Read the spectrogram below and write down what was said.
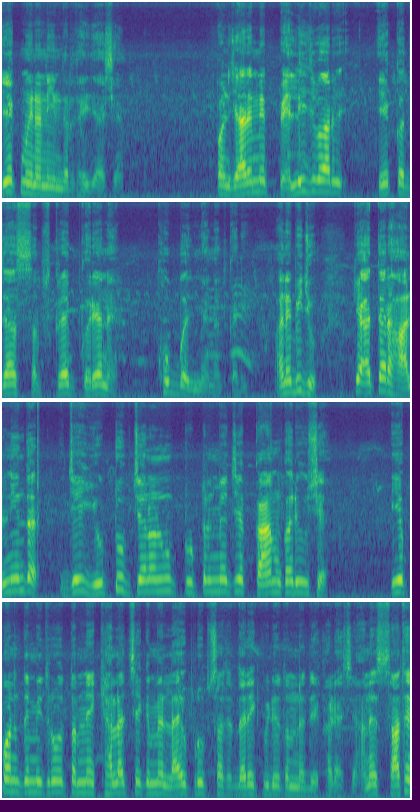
એક મહિનાની અંદર થઈ જાય છે. પણ જ્યારે મેં પહેલી જ વાર એક હજાર સબસ્ક્રાઈબ કર્યા ને ખૂબ જ મહેનત કરી. અને બીજું કે અત્યારે હાલની અંદર જે યુટ્યુબ ચેનલનું ટોટલ મેં જે કામ કર્યું છે, એ પણ તે મિત્રો તમને ખ્યાલ જ છે કે મેં લાઈવ પ્રૂફ સાથે દરેક વીડિયો તમને દેખાડ્યા છે. અને સાથે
